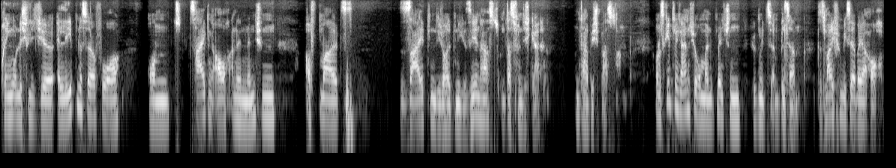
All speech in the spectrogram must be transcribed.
bringen unterschiedliche Erlebnisse hervor und zeigen auch an den Menschen oftmals Seiten, die du halt nie gesehen hast. Und das finde ich geil. Und da habe ich Spaß dran. Und es geht mir gar nicht darum, meine Menschen irgendwie zu entbildern. Das mache ich für mich selber ja auch.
